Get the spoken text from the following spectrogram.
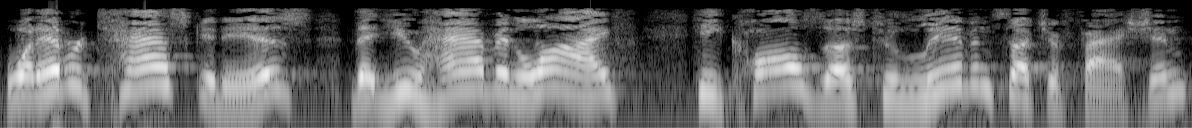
Whatever task it is that you have in life, He calls us to live in such a fashion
